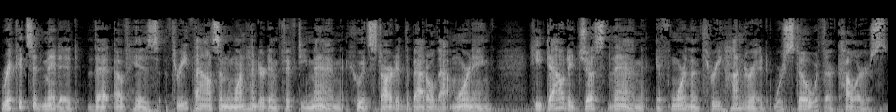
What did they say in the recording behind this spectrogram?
Ricketts admitted that of his 3,150 men who had started the battle that morning, he doubted just then if more than 300 were still with their colors.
